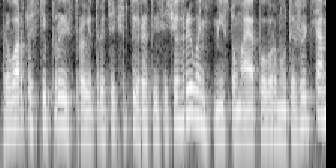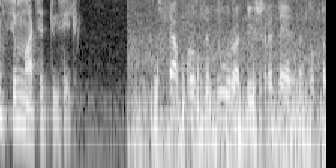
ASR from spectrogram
при вартості пристрою 34 тисячі гривень місто має повернути жильцям 17 тисяч. Уся процедура більш ретельна, тобто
